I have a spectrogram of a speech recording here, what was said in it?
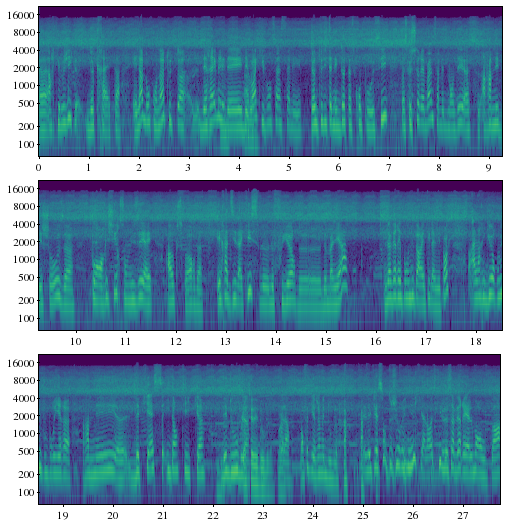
euh, archéologique de Crète. Et là, donc, on a toutes euh, des règles et des, des Ah lois oui. qui vont s'installer. Il y a une petite anecdote à ce propos aussi, parce que Sir Evans avait demandé à, ramener des choses pour enrichir son musée à, à Oxford. Et Radzidakis, le, le fouilleur de, de Malia, lui avait répondu, paraît-il, à l'époque, à la rigueur, oui, vous pourriez ramener euh, des pièces identiques, hein, des doubles. Il y a des doubles. ouais. Voilà. En fait, il n'y a jamais de double. Les pièces sont toujours uniques. Alors, est-ce qu'il le savait réellement ou pas?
